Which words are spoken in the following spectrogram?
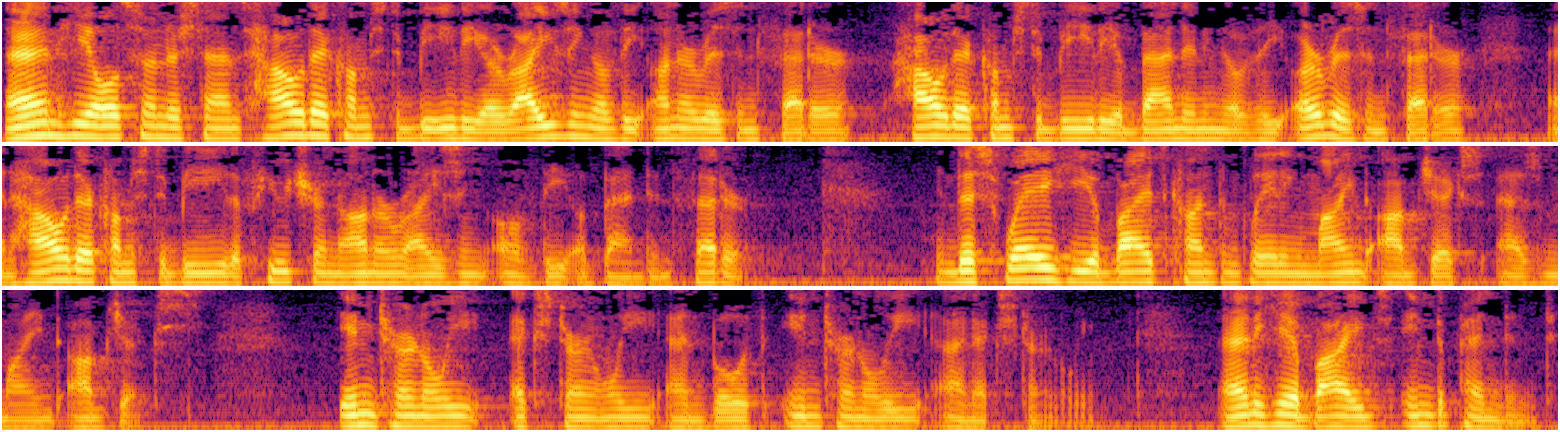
And he also understands how there comes to be the arising of the unarisen fetter, how there comes to be the abandoning of the arisen fetter, and how there comes to be the future non-arising of the abandoned fetter. In this way, he abides contemplating mind objects as mind objects, internally, externally, and both internally and externally. And he abides independent,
